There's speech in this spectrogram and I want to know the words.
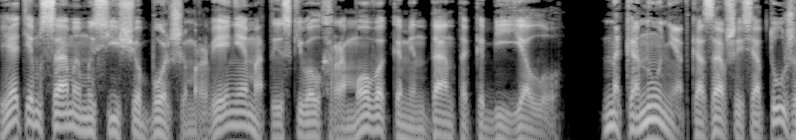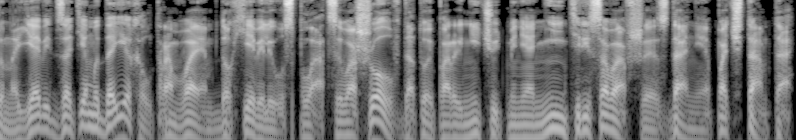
я тем самым и с еще большим рвением отыскивал хромого коменданта Кабиеллу. Накануне, отказавшись от ужина, я ведь затем и доехал трамваем до Хевелиус-плац и вошел в до той поры ничуть меня не интересовавшее здание почтамта,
